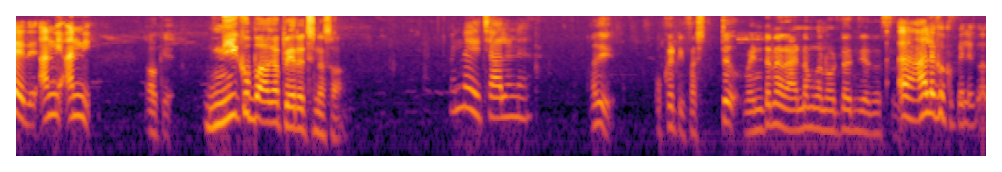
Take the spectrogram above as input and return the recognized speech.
లేదు అన్ని అన్ని. ఓకే. నీకు బాగా పేరు వచ్చిన సాంగ్? ఉన్నాయి చాలానే అది ఒకటి ఫస్ట్ వెంటనే ర్యాండమ్గా నోట్లో ఆ, అలగొక పిలుగు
